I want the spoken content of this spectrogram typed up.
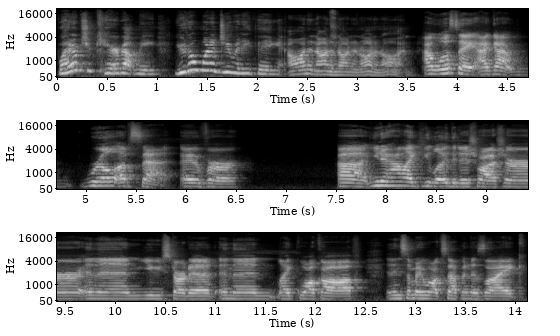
Why don't you care about me? You don't want to do anything." On and on and on and on and on. I will say I got real upset over uh you know how like you load the dishwasher and then you start it and then like walk off and then somebody walks up and is like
